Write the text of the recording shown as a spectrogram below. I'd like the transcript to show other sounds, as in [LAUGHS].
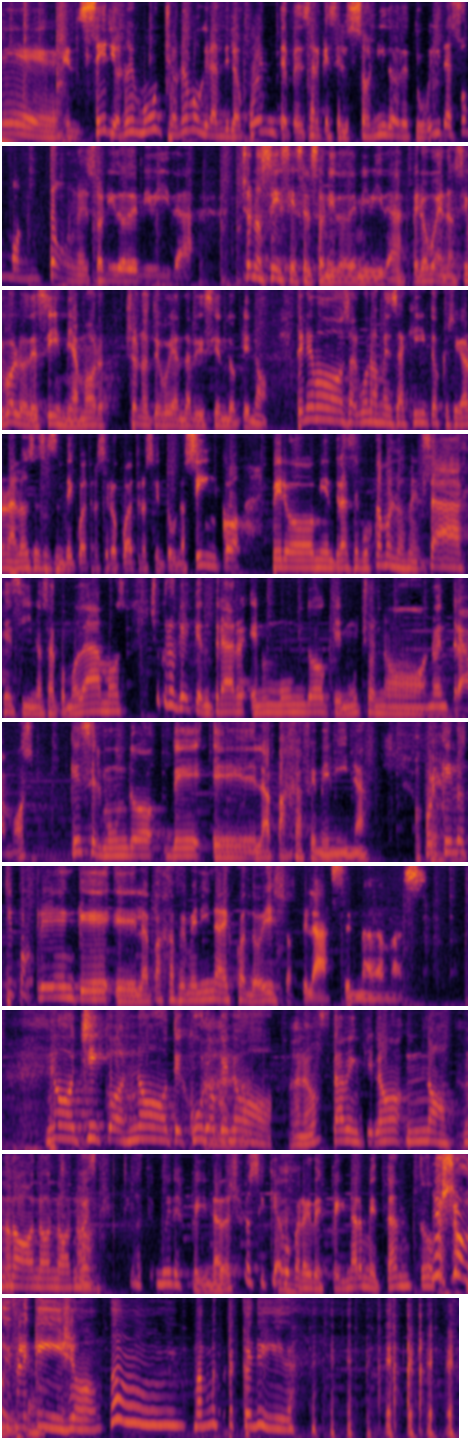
en serio, no es mucho, no es muy grandilocuente pensar que es el sonido de tu vida, es un montón el sonido de mi vida. Yo no sé si es el sonido de mi vida, pero bueno, si vos lo decís, mi amor, yo no te voy a andar diciendo que no. Tenemos algunos mensajitos que llegaron al 11 64 04 1015, pero mientras buscamos los mensajes y nos acomodamos, yo creo que hay que entrar en un mundo que muchos no, no entramos, que es el mundo de eh, la paja femenina. Porque los tipos creen que eh, la paja femenina es cuando ellos te la hacen nada más. No, chicos, no, te juro Ah, que ¿no? no. Ah, ¿no? ¿Saben que no? No, No. no, no, no, no, Ah. es. Estoy muy despeinada. Yo no sé qué hago para despeinarme tanto. Yo soy Mientras flequillo. Ay, mamita querida.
